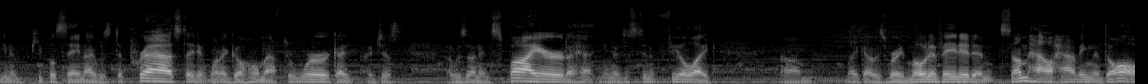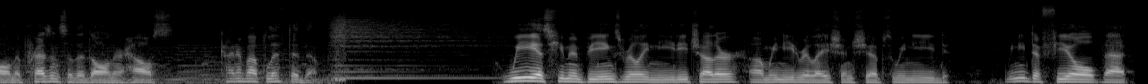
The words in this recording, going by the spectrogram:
you know, people saying I was depressed, I didn't want to go home after work, I, I just, I was uninspired, I had, you know, just didn't feel like, um, like I was very motivated, and somehow having the doll and the presence of the doll in their house kind of uplifted them. We as human beings really need each other. Um, we need relationships. We need, we need to feel that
